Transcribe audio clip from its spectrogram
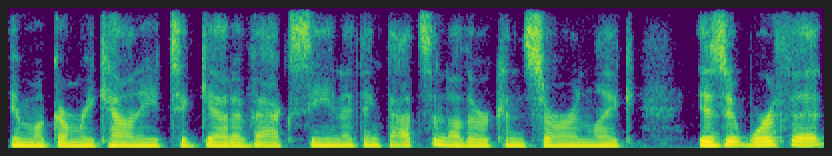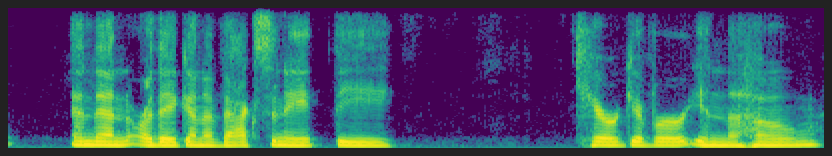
in montgomery county to get a vaccine. I think that's another concern like is it worth it? And then are they going to vaccinate the caregiver in the home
